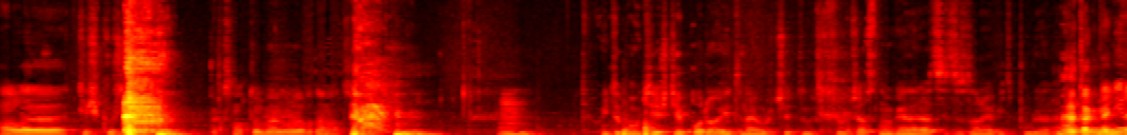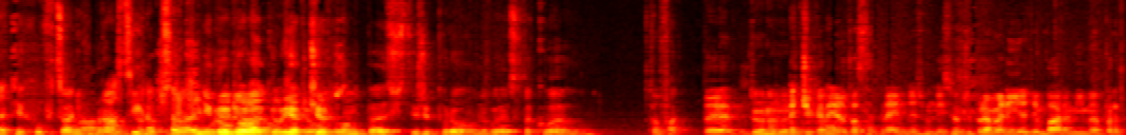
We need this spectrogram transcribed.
Ale těžko říct. Tak snad to bude 19. Hmm. Oni to budou ještě podojit, ne určitě tu současnou generaci, co to nejvíc půjde. Ne? Ne, tak není na těch oficiálních obrázcích napsané někde budou dole do- jako Captured dost. on PS4 Pro nebo něco takového. To fakt to je To nevím. nečekaný dotaz, na který nejsme, připravený a tím pádem víme prd.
